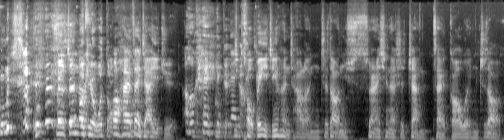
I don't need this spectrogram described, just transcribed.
无声。没有，真的。OK，我懂哦，还要再加一句那你口碑已经很差了。你知道，你虽然现在是站在高位，你知道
